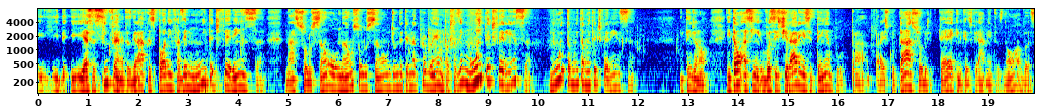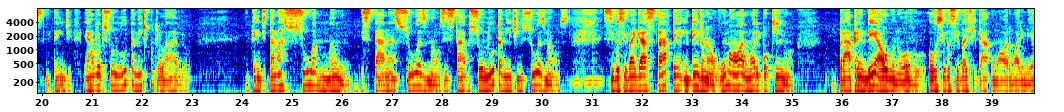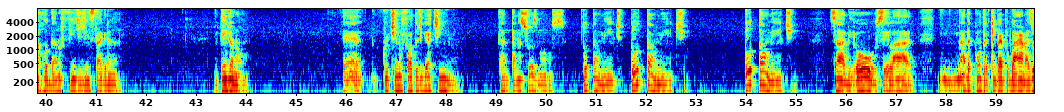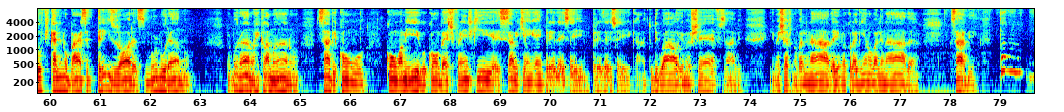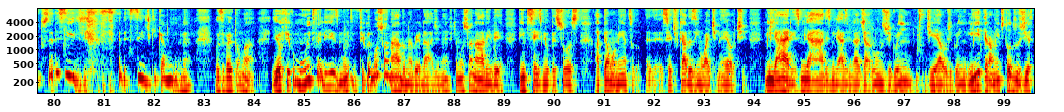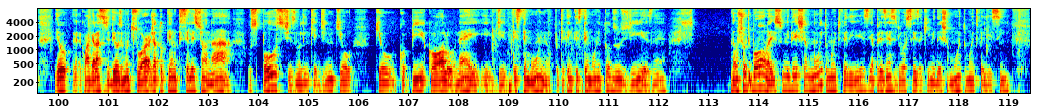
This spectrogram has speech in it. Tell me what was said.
E, e, essas cinco ferramentas gráficas podem fazer muita diferença na solução ou não solução de um determinado problema. Pode fazer muita diferença. Muita, muita, muita diferença. Entende ou não? Então, assim, vocês tirarem esse tempo para escutar sobre técnicas e ferramentas novas, entende? É algo absolutamente controlável. Entende? Está na sua mão. Está nas suas mãos. Está absolutamente em suas mãos. Se você vai gastar entende ou não? Uma hora, uma hora e pouquinho para aprender algo novo, ou se você vai ficar uma hora, uma hora e meia rodando feed de Instagram. Entende ou não? É, curtindo foto de gatinho. Tá, tá nas suas mãos. Totalmente, totalmente. Totalmente. Sabe? Ou, sei lá, nada contra quem vai pro bar, mas ou ficar ali no bar, sabe, três horas murmurando, murmurando, reclamando, sabe, com o, com o amigo, com o best friend, que sabe que a, a empresa é isso aí, empresa é isso aí, cara, tudo igual, e o meu chefe, sabe, e o meu chefe não vale nada, e o meu coleguinha não vale nada, sabe? Então, você decide, você decide que caminho, né? Você vai tomar. E eu fico muito feliz, muito, fico emocionado, na verdade, né? Fico emocionado em ver 26 mil pessoas até o momento eh, certificadas em White Melt, milhares, milhares, milhares, milhares de alunos de Green, de Yellow, de Green, literalmente todos os dias. Eu, eh, com a graça de Deus e muito suor, já estou tendo que selecionar os posts no LinkedIn que eu que eu copio e colo, né, e, e de testemunho, porque tem testemunho todos os dias, né? Então, show de bola. Isso me deixa muito, muito feliz. E a presença de vocês aqui me deixa muito, muito feliz, sim.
